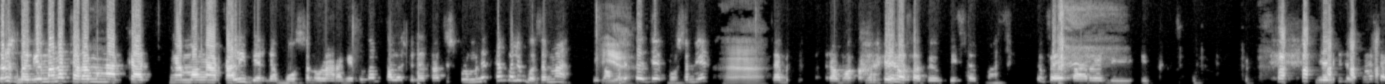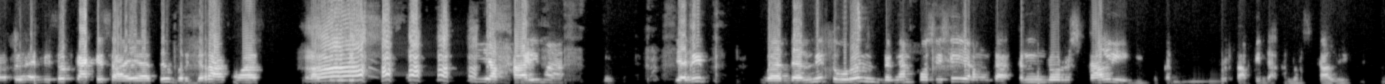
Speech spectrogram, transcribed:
Terus bagaimana cara mengakak mengakali biar gak bosan olahraga itu kan kalau sudah statis 10 menit kan paling bosan mas. 5 yeah. menit aja bosan ya. Uh. Saya drama Korea satu episode mas. Itu saya taruh di itu. Jadi selama satu episode kaki saya tuh bergerak mas. Tiap hari mas jadi badan ini turun dengan posisi yang tidak kendur sekali gitu kendur tapi tidak kendur sekali gitu.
